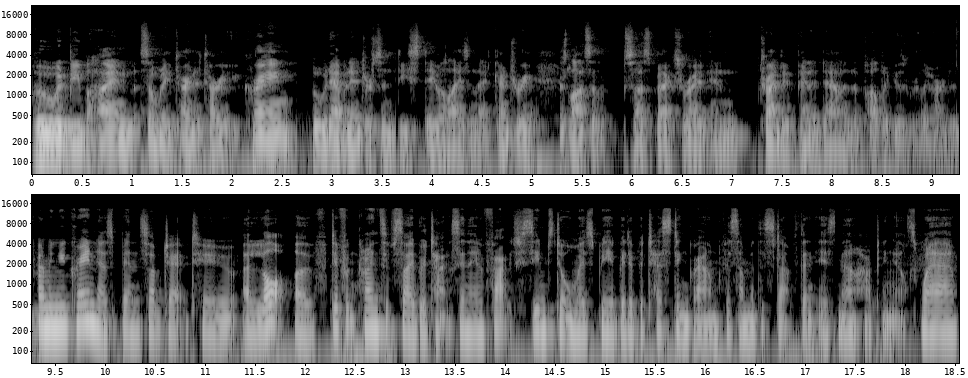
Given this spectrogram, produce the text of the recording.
who would be behind somebody trying to target Ukraine, who would have an interest in destabilizing that country. There's lots of suspects, right? And trying to pin it down in the public is really hard to do. I mean, Ukraine has been subject to a lot of different kinds of cyber attacks, and in fact, seems to almost be a bit of a testing ground for some of the stuff that is now happening elsewhere.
